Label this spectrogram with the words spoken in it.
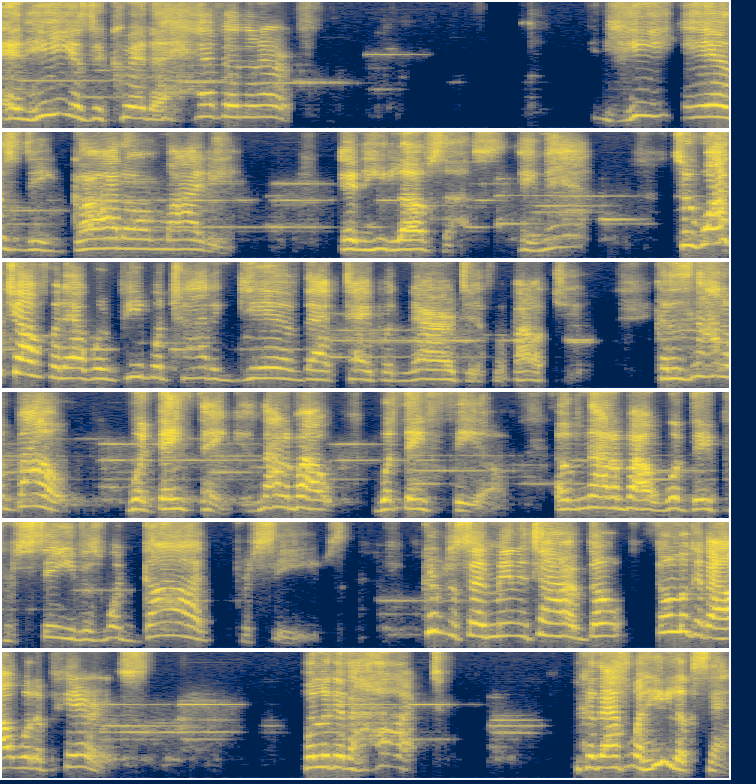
And he is the creator of heaven and earth. He is the God Almighty and he loves us. Amen. So watch out for that when people try to give that type of narrative about you. Because it's not about what they think, it's not about what they feel, it's not about what they perceive, is what God perceives. Scripture said many times, don't, don't look at the outward appearance, but look at the heart because that's what he looks at.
